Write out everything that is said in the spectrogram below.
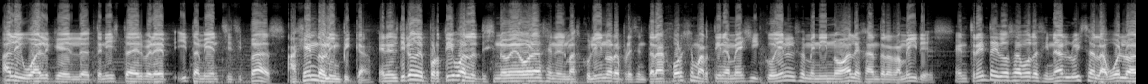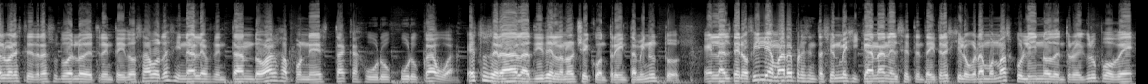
al igual que el tenista Elberev y también Tsitsipas. Agenda olímpica. En el tiro deportivo a las 19 horas en el masculino representará Jorge Martín a México y en el femenino Alejandra Ramírez. En 32 avos de final Luisa el abuelo Álvarez tendrá su duelo de 32 avos de final enfrentando al japonés Takahuru Esto será a las 10 de la noche con 30 minutos. En la alterofilia más representación mexicana en el 73 kilogramos masculino dentro del grupo B,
